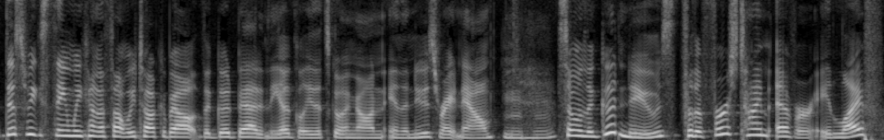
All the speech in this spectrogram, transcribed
this week's theme, we kind of thought we'd talk about the good, bad, and the ugly that's going on in the news right now. Mm-hmm. So, in the good news, for the first time ever, a life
